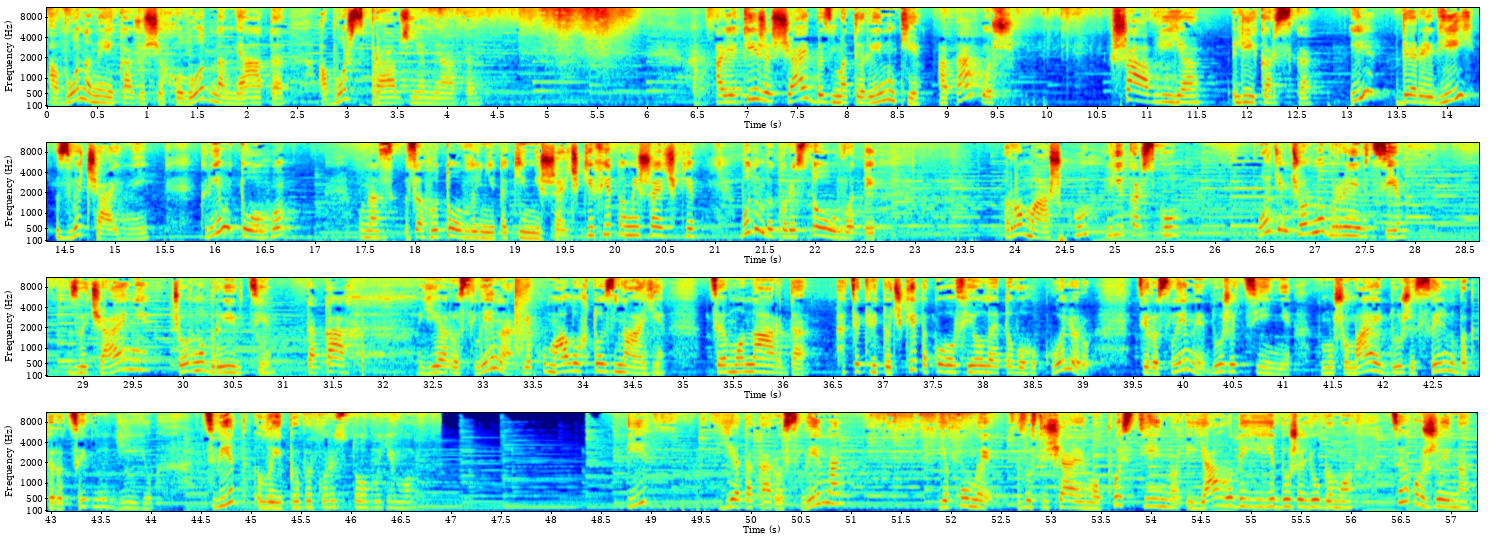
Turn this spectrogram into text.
Або на неї кажуть, що холодна м'ята, або ж справжня м'ята. А який же чай без материнки, а також шавлія лікарська і деревій звичайний. Крім того, у нас заготовлені такі мішечки, фітомішечки. Будемо використовувати ромашку лікарську, потім чорнобривці, звичайні чорнобривці. Така є рослина, яку мало хто знає. Це монарда. Це квіточки такого фіолетового кольору. Ці рослини дуже цінні, тому що мають дуже сильну бактерицидну дію. Цвіт липи використовуємо. І є така рослина, яку ми зустрічаємо постійно, і ягоди її дуже любимо. Це ожина.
